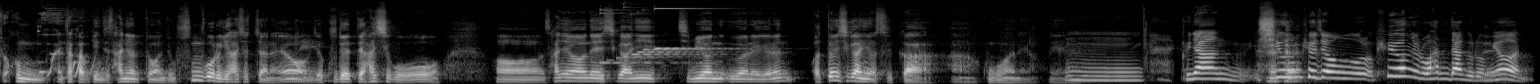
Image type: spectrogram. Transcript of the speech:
조금 안타깝게 이제 4년 동안 좀 숨고르게 하셨잖아요. 네. 이제 9대 때 하시고 어, 4년의 시간이 지미연 의원에게는 어떤 시간이었을까 아, 궁금하네요. 예. 음, 그냥 쉬운 표정으로 표현으로 한다 그러면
